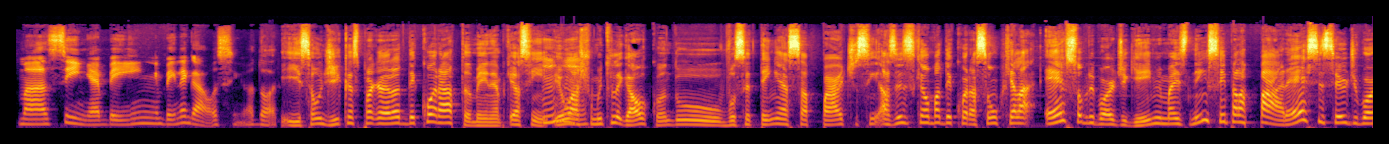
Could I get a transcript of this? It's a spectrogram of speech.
Mas sim, é bem, bem legal, assim, eu adoro. E são dicas pra galera decorar também, né? Porque assim, Uhum. eu acho muito legal quando você tem essa parte, assim, às vezes que é uma decoração que ela é sobre board game, mas nem sempre ela parece ser de board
